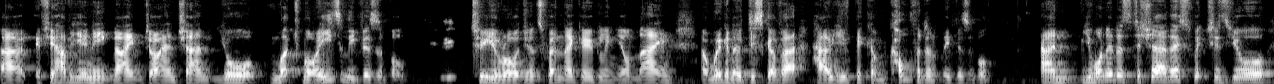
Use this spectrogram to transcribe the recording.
Uh, if you have a unique name, Joyan Chan, you're much more easily visible mm-hmm. to your audience when they're Googling your name. And we're going to discover how you've become confidently visible. And you wanted us to share this, which is your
